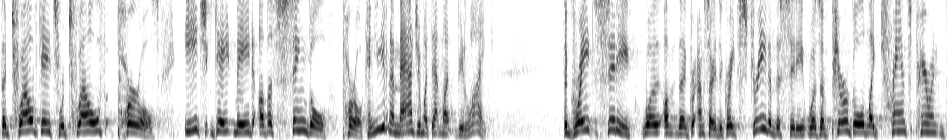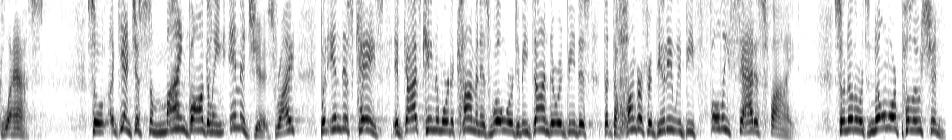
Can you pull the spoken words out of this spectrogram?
The 12 gates were 12 pearls, each gate made of a single pearl. Can you even imagine what that might be like? The great city was of the, I'm sorry, the great street of the city was of pure gold like transparent glass. So, again, just some mind boggling images, right? But in this case, if God's kingdom were to come and his will were to be done, there would be this, that the hunger for beauty would be fully satisfied. So, in other words, no more pollution.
